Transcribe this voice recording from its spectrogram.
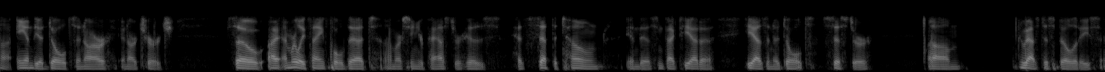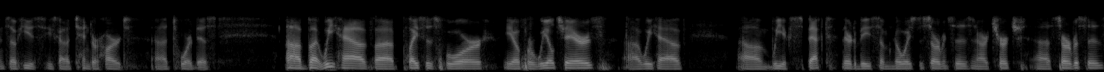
uh, and the adults in our in our church. So I, am really thankful that um, our senior pastor has has set the tone in this. In fact, he had a he has an adult sister um, who has disabilities, and so he's he's got a tender heart uh, toward this. Uh, but we have uh, places for you know for wheelchairs. Uh, we have um, we expect there to be some noise disturbances in our church uh, services.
